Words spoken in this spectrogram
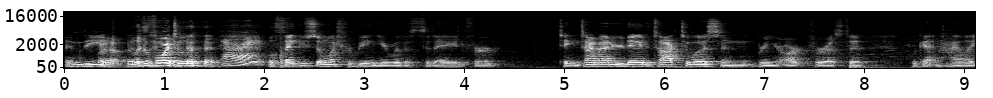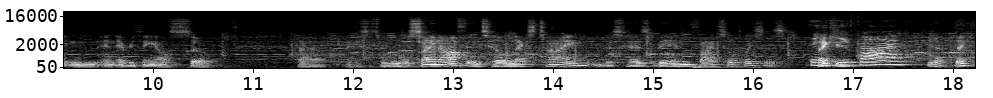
indeed. Well, looking forward to it. all right. Well, thank you so much for being here with us today and for taking time out of your day to talk to us and bring your art for us to look at and highlight and, and everything else. So, uh, I guess that's where we will sign off. Until next time, this has been Five Till Places. Thank, Thank you. you. Five. Yeah. Thank you.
